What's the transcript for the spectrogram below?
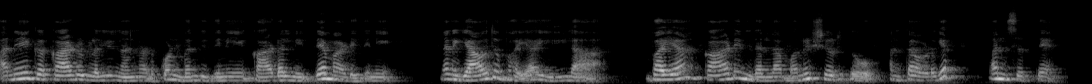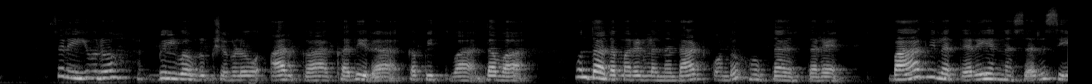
ಅನೇಕ ಕಾಡುಗಳಲ್ಲಿ ನಾನು ನಡ್ಕೊಂಡು ಬಂದಿದ್ದೀನಿ, ಕಾಡಲ್ಲಿ ನಿದ್ದೆ ಮಾಡಿದ್ದೀನಿ. ನನಗೆ ಯಾವುದು ಭಯ ಇಲ್ಲ. ಭಯ ಕಾಡಿಂದಲ್ಲ, ಮನುಷ್ಯರದು ಅಂತ ಅವಳಿಗೆ ಅನಿಸುತ್ತೆ. ಸರಿ, ಇವರು ಬಿಲ್ವ ವೃಕ್ಷಗಳು ಅರ್ಕ ಕದಿರ, ಕಪಿತ್ವ, ದವ ಮುಂತಾದ ಮರಗಳನ್ನು ದಾಟಿಕೊಂಡು ಹೋಗ್ತಾ ಇರ್ತಾರೆ. ಬಾಗಿಲ ತೆರೆಯನ್ನು ಸರಿಸಿ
